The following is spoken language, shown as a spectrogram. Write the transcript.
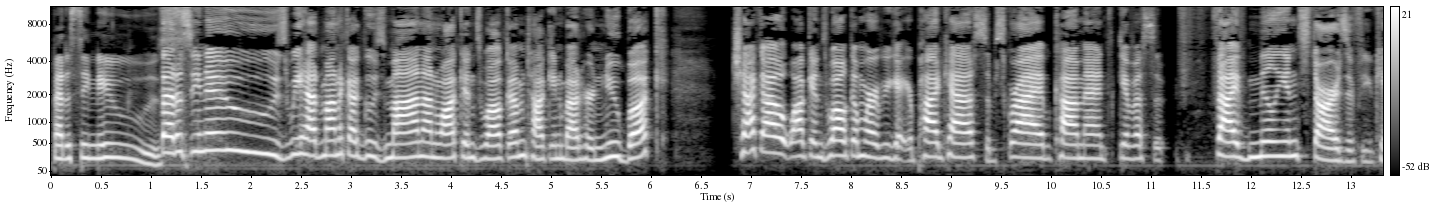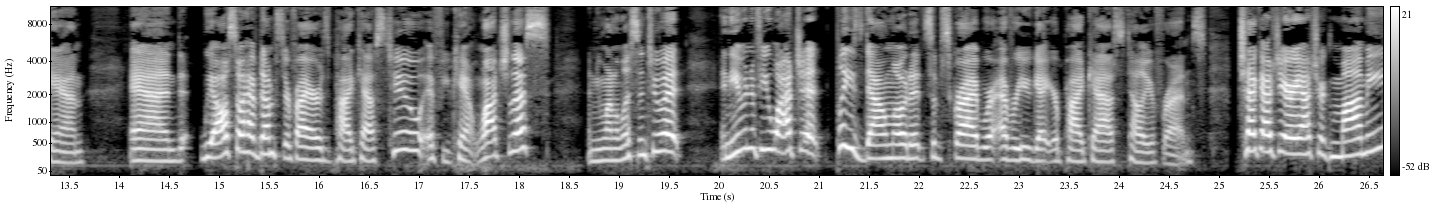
Phetasy news. Phetasy news. We had Monica Guzman on Walk-Ins Welcome talking about her new book. Check out Walk-Ins Welcome wherever you get your podcast. Subscribe, comment, give us five million stars if you can. And we also have Dumpster Fires podcast too. If you can't watch this and you want to listen to it, and even if you watch it, please download it, subscribe wherever you get your podcast, tell your friends. Check out Geriatric Mommy,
